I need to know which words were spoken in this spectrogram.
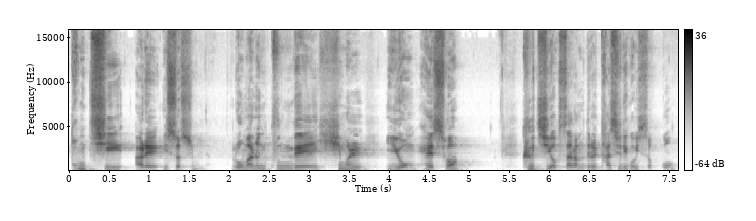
통치 아래 있었습니다. 로마는 군대의 힘을 이용해서 그 지역 사람들을 다스리고 있었고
